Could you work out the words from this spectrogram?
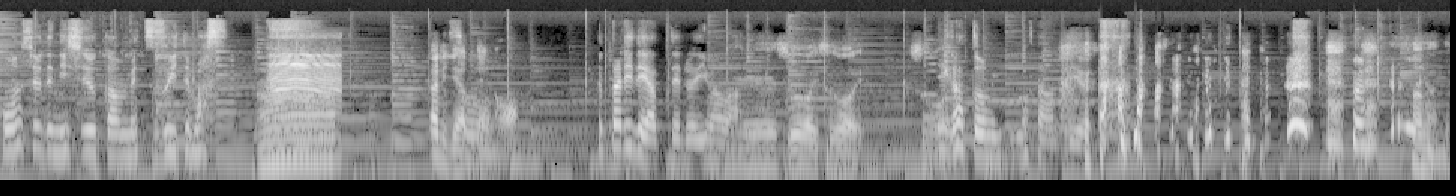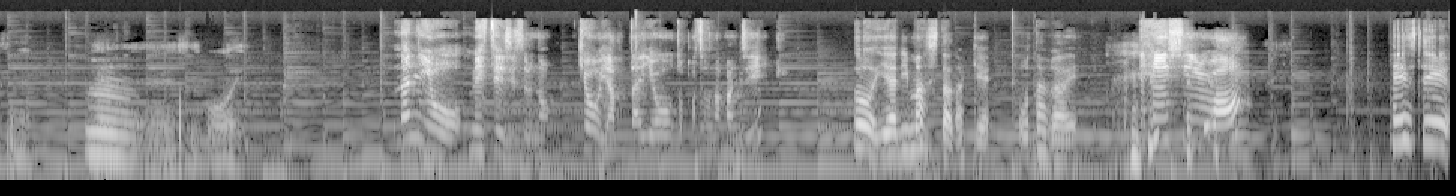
今週で2週間目続いてます。ううん。ん二人でやってんの？2人でやってる今は。えー、すごいすごい。すあごい。りがとう水野さんっていう。そうなんですね。うん。えー、すごい。何をメッセージするの？今日やったよとかそんな感じ？そうやりましただけ。お互い。で返信は？返信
